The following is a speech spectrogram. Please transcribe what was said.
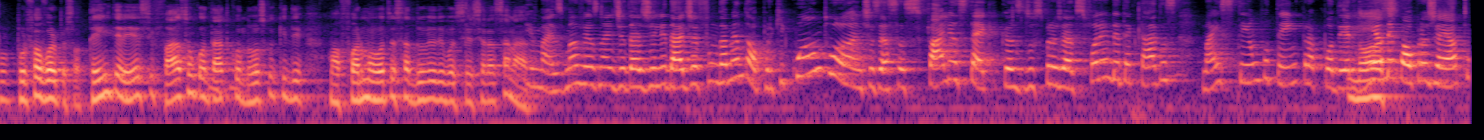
por, por, favor, pessoal, tem interesse, façam contato conosco que de uma forma ou outra essa dúvida de vocês será sanada. E mais uma vez, né, de agilidade é fundamental, porque quanto antes essas falhas técnicas dos projetos forem detectadas, mais tempo tem para poder Nós... readequar o projeto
